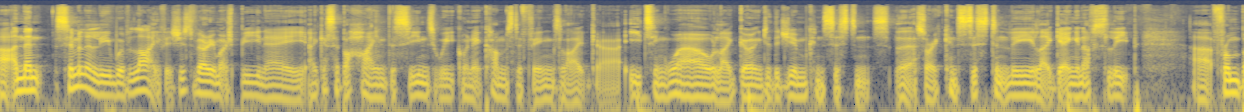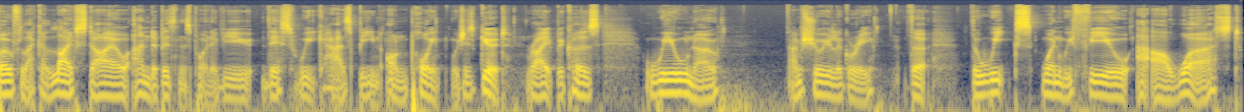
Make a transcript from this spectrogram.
Uh, and then similarly with life, it's just very much been a, I guess, a behind the scenes week when it comes to things like uh, eating well, like going to the gym consistent, uh, sorry, consistently, like getting enough sleep. Uh, from both like a lifestyle and a business point of view, this week has been on point, which is good, right? Because we all know, I'm sure you'll agree, that the weeks when we feel at our worst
